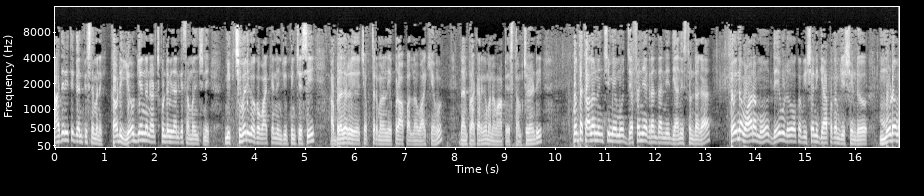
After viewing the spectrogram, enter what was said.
అదే రీతికి కనిపిస్తున్నాయి మనకి. కాబట్టి యోగ్యంగా నడుచుకునే విధానికి సంబంధించినవి. మీకు చివరిగా ఒక వాక్యాన్ని నేను చూపించేసి ఆ బ్రదర్ చెప్తారు మనల్ని ఎప్పుడు ఆపాలన్న వాక్యము. దాని ప్రకారంగా మనం ఆపేస్తాం. చూడండి కొంతకాలం నుంచి మేము జఫన్యా గ్రంథాన్ని ధ్యానిస్తుండగా పోయిన వారము దేవుడు ఒక విషయాన్ని జ్ఞాపకం చేసిండు. మూడవ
